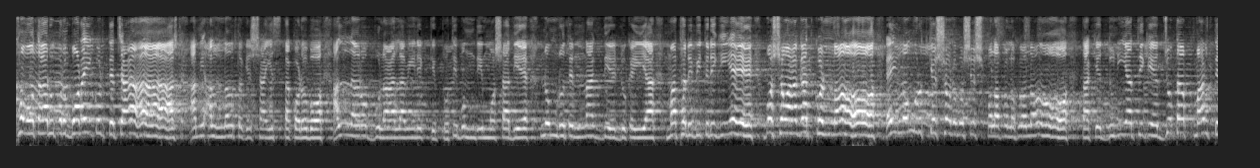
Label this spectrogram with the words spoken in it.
ক্ষমতার উপর বড়াই করতে চাস। আমি আল্লাহ তোকে শাইস্তা করব। আল্লাহ রব্বুল আলামিন একটি প্রতিবন্ধী মশা দিয়ে নমরুদের নাক দিয়ে ঢুকাইয়া মাথার ভিতরে গিয়ে বসা আঘাত করল। এই নমরুদকে সর্বশেষ ফলাফল হলো, তাকে দুনিয়া থেকে জোতা মারতে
